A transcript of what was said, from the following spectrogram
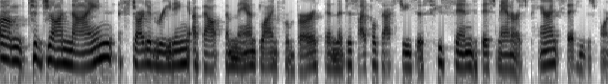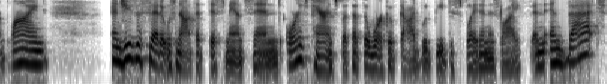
um, to John 9, started reading about the man blind from birth. And the disciples asked Jesus, who sinned this man or his parents that he was born blind? And Jesus said it was not that this man sinned or his parents, but that the work of God would be displayed in his life. And, and that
